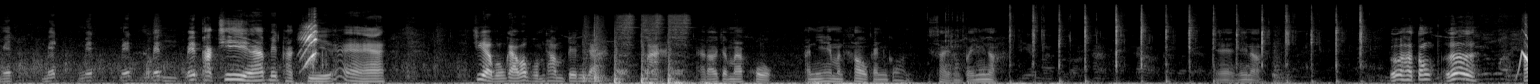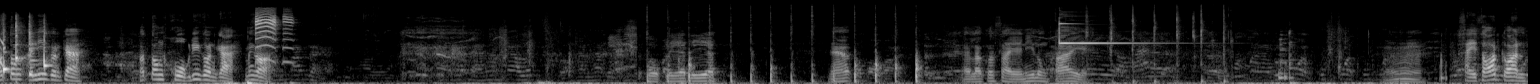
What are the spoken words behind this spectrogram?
เม็ดเม็ดเม็ดเม็ดเม็ดเม็ดผักชีนะครับเม็ดผักชีแหมเชื่อผมกันว่าผมทำเป็นกันมาเราจะมาโขลกอันนี้ให้มันเข้ากันก่อน ใส่ลงไปนี่เนาะนี่นี่เนาะเออเขาต้อง เออเขาต้องอันนี้ก่อนกะเขาต้องโขกนี่ก่อนกะไม่ก่อนโขกเรียดเรียดนะครับแล้วเราก็ใส่อันนี้ลงไปอืม ใส่ซอสก่อน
